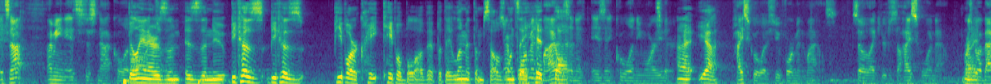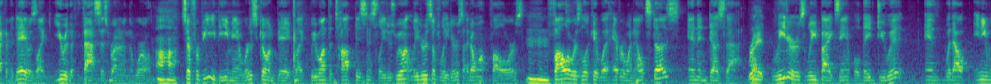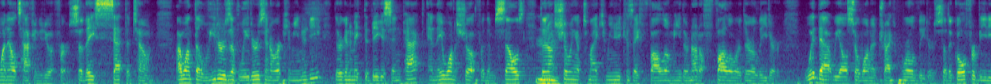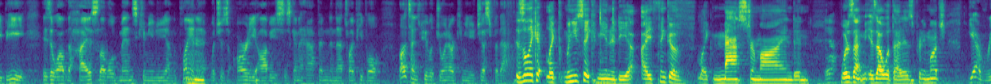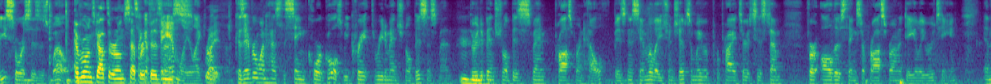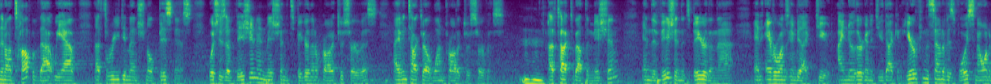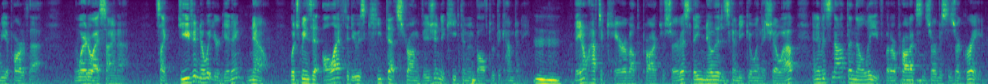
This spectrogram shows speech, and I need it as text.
It's not. I mean, it's just not cool. At billionaire all, is the, is the new because because people are ca- capable of it, but they limit themselves Yeah, once they minute hit miles that. and it isn't cool anymore either. Uh, yeah. High schoolers do four minute miles, so like you're just a high schooler now. Whereas Right. back in the day, it was like you were the fastest runner in the world. Uh-huh. So for BDB, man, we're just going big. Like we want the top business leaders. We want leaders of leaders. I don't want followers. Mm-hmm. Followers look at what everyone else does and then does that. Right. Leaders lead by example. They do it and without anyone else having to do it first. So they set the tone. I want the leaders of leaders in our community. They're going to make the biggest impact, and they want to show up for themselves. They're not mm-hmm. showing up to my community because they follow me. They're not a follower. They're a leader. With that, we also want to attract world leaders. So the goal for BDB is that we'll have the highest level of men's community on the planet, mm-hmm. which is already obvious is going to happen, and that's why people a lot of times people join our community just for that. Is it like like when you say community? I- I think of like mastermind and Yeah. what does that mean? Is that what that is? Pretty much. Yeah, resources as well. Everyone's got their own it's separate like a business. family, like right. Because everyone has the same core goals. We create three-dimensional businessmen. Mm-hmm. Three-dimensional businessmen prosper in health, business, and relationships, and we have a proprietary system for all those things to prosper on a daily routine. And then on top of that, we have a three-dimensional business, which is a vision and mission that's bigger than a product or service. I haven't talked about one product or service. Mm-hmm. I've talked about the mission and the vision that's bigger than that, and everyone's gonna be like, dude, I know they're gonna do that. I can hear it from the sound of his voice, and I want to be a part of that. Where do I sign up? It's like, do you even know what you're getting? No. Which means that all I have to do is keep that strong vision to keep them involved with the company. Mm-hmm. They don't have to care about the product or service. They know that it's going to be good when they show up, and if it's not, then they'll leave. But our products and services are great.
